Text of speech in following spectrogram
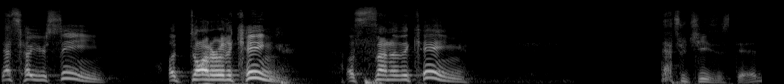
That's how you're seen a daughter of the king, a son of the king. That's what Jesus did.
